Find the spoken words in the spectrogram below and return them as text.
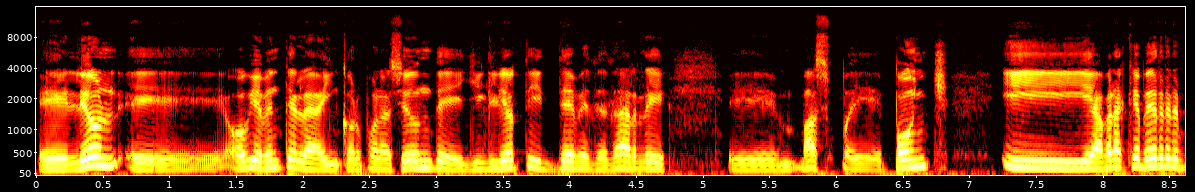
Eh, León, eh, obviamente la incorporación de Gigliotti debe de darle más punch. Y habrá que ver,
